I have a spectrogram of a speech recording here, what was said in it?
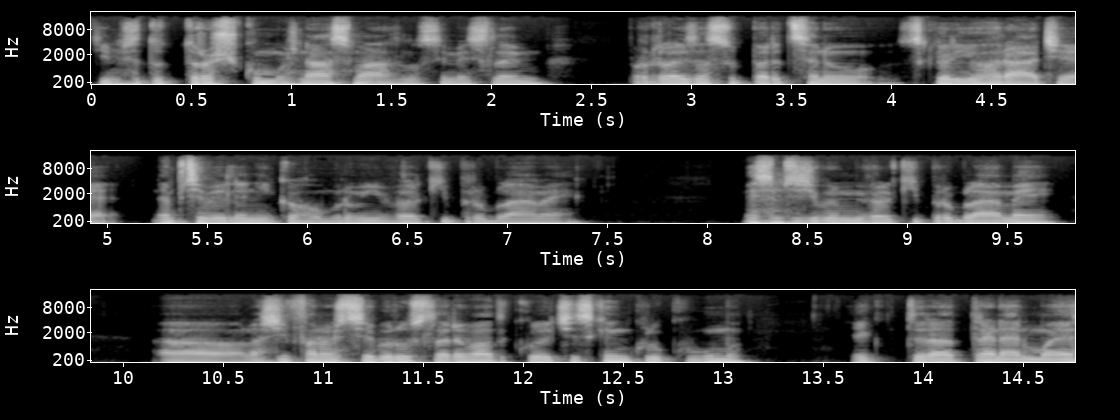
tím se to trošku možná smázlo, si myslím, prodali za super cenu skvělého hráče, nepřivedli nikoho, budou mít velký problémy. Myslím si, že budou mít velký problémy. Naši fanoušci budou sledovat kvůli českým klukům, jak teda trenér moje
